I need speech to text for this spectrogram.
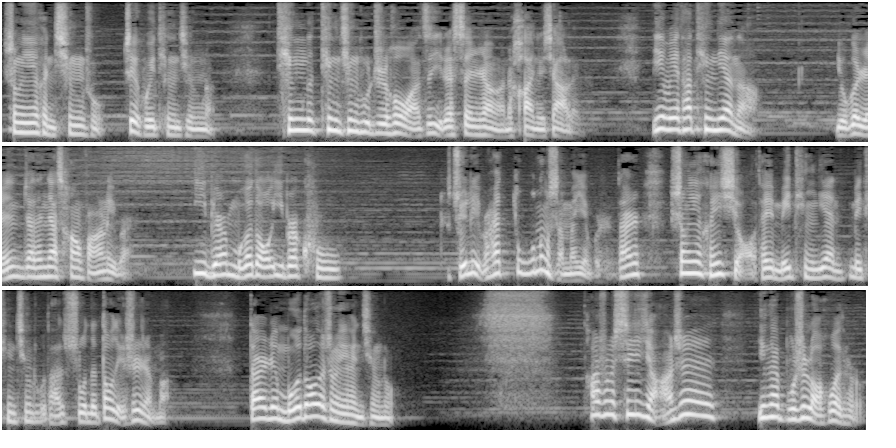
声音很清楚。这回听清了，听的听清楚之后啊，自己这身上啊这汗就下来了，因为他听见呐，有个人在他家仓房里边，一边磨刀一边哭，嘴里边还嘟囔什么也不是，但是声音很小，他也没听见，没听清楚他说的到底是什么，但是这磨刀的声音很清楚。他说心想这。应该不是老货头，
